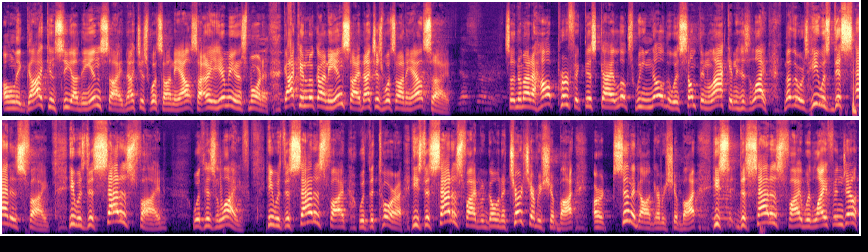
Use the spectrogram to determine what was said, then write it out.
Only God can see on the inside, not just what's on the outside. Are you hear me this morning? God can look on the inside, not just what's on the outside. Yes, sir. so no matter how perfect this guy looks, we know there was something lacking in his life. In other words, he was dissatisfied. He was dissatisfied with his life. He was dissatisfied with the Torah. He's dissatisfied with going to church every Shabbat or synagogue every Shabbat. He's dissatisfied with life in general.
